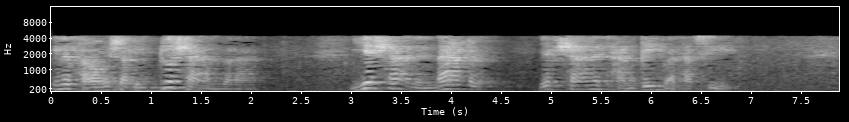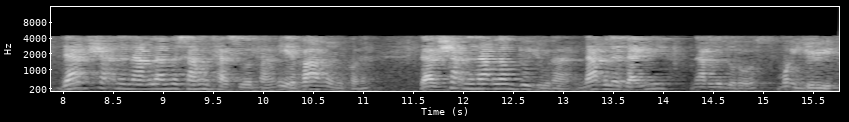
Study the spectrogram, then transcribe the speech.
این فراموش نکنید دو شأن دارن. یه شأن نقل یک شأن تنقیح و تفسیر. در شأن نقل هم مثل همون تفسیر و تنقیح فرق می‌کنه در شأن نقل هم دو جورن. نقل ضعیف نقل درست. ما اینجوری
